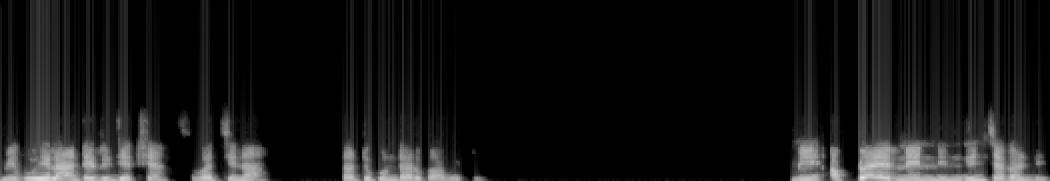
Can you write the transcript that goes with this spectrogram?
మీకు ఎలాంటి రిజెక్షన్స్ వచ్చినా తట్టుకుంటారు కాబట్టి. మీ అప్లయర్ని నిందించకండి.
